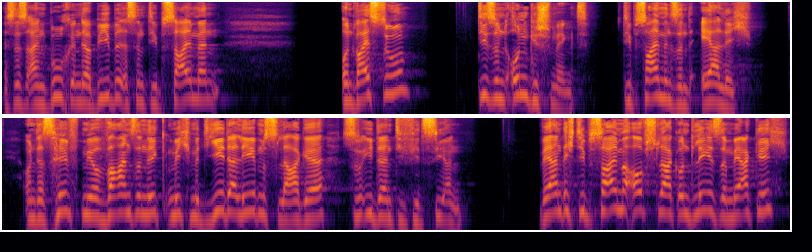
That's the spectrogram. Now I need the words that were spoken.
Es ist ein Buch in der Bibel, es sind die Psalmen. Und weißt du, die sind ungeschminkt. Die Psalmen sind ehrlich. Und das hilft mir wahnsinnig, mich mit jeder Lebenslage zu identifizieren. Während ich die Psalme aufschlag und lese, merke ich,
